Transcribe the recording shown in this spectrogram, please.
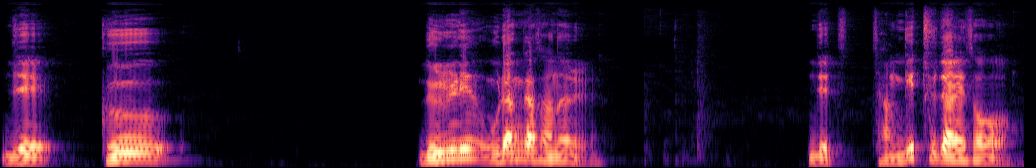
이제 그 늘린 우량 자산을 이제 장기 투자해서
